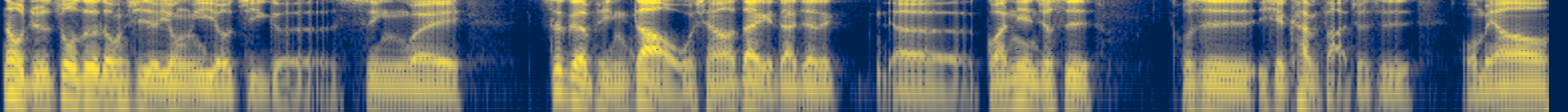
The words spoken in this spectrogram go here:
那我觉得做这个东西的用意有几个，是因为。这个频道，我想要带给大家的呃观念就是，或是一些看法，就是我们要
